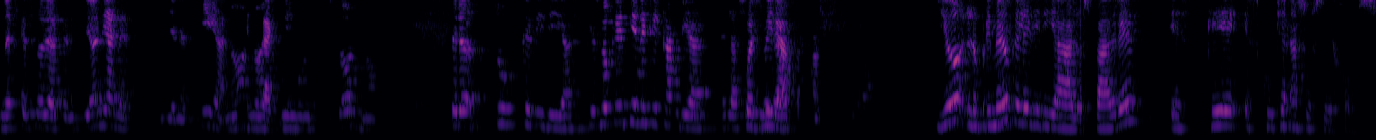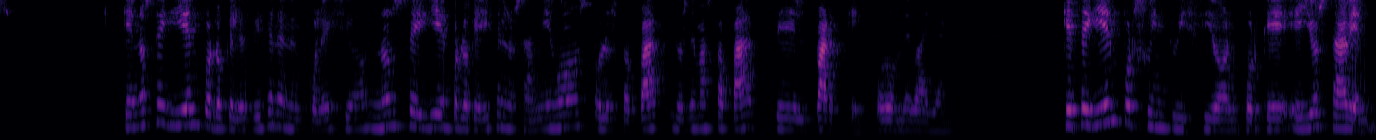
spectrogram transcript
exceso de atención y, energía, ¿no? No es ningún trastorno. Pero tú, ¿qué dirías? ¿Qué es lo que tiene que cambiar en la pues sociedad? Pues mira, yo lo primero que le diría a los padres es que escuchen a sus hijos que no se guíen por lo que les dicen en el colegio, no se guíen por lo que dicen los amigos o los papás, los demás papás del parque o donde vayan. Que se guíen por su intuición, porque ellos saben,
